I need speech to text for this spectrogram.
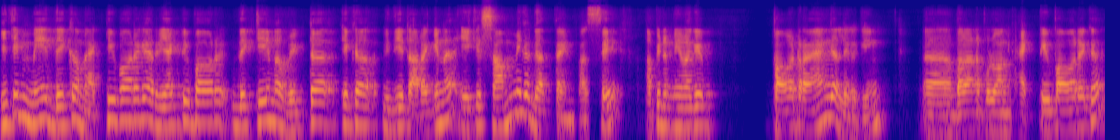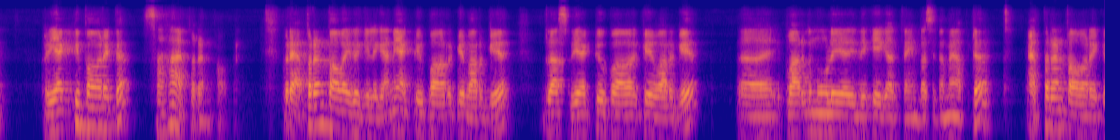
ඉතින් මේ දෙකම ඇක්ටිව් පවර් එක රියැක්ටිව් පවර් දෙකේම වෙක්ටර් එක විදිහට අරගෙන ඒකේ සම් එක ගත්තයින් පස්සේ අපිට මේ වගේ පවර් ට්‍රයැන්ගල් එකකින් බලන්න පුළුවන් ඇක්ටිව් පවර් එක රියැක්ටිව් පවර් එක සහ ඇපරන්ට් පවර්. ඒකට ඇපරන්ට් පවර් එක කියලා කියන්නේ ඇක්ටිව් පවර් එකේ වර්ගය ප්ලස් රියැක්ටිව් පවර් එකේ වර්ගය වර්ගමූලය දෙකේ ගත්තයින් පස්සේ තමයි අපිට ඇපරන්ට් පවර් එක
